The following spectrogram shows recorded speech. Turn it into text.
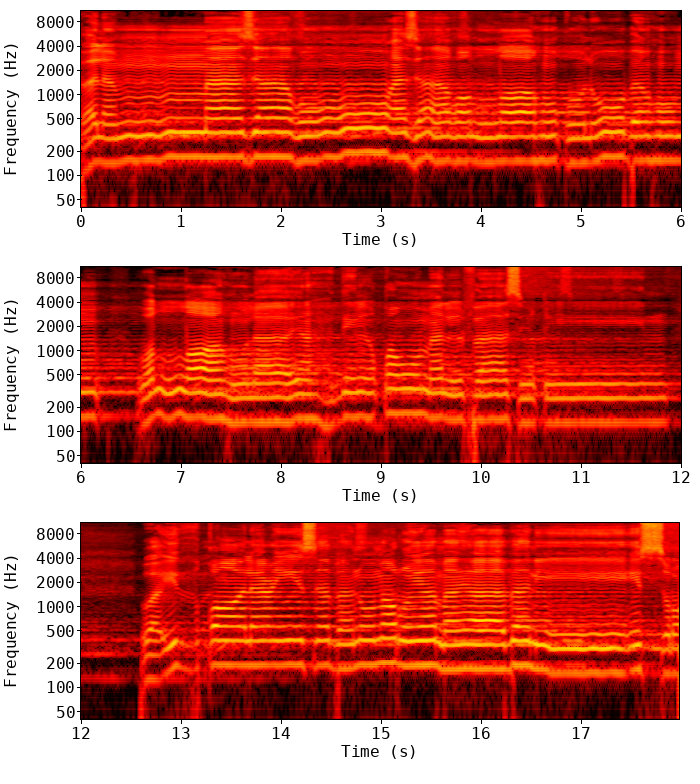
فلما زاغوا أزاغ الله قلوبهم والله لا يهدي القوم الفاسقين. وإذ قال عيسى بن مريم يا بني إسرائيل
